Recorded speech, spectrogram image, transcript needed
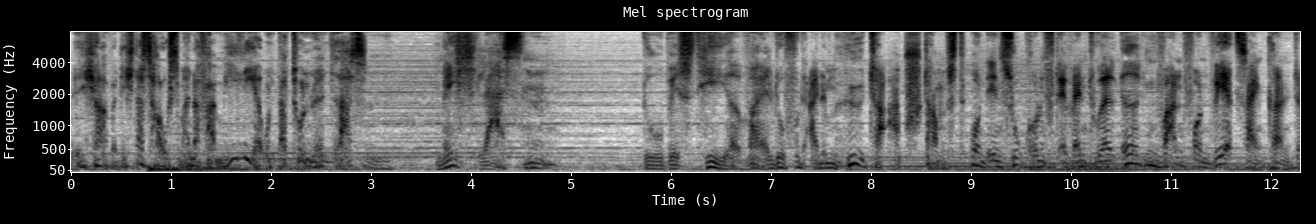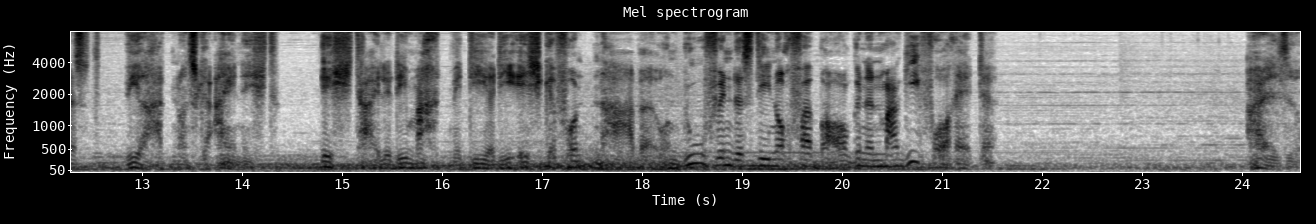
Ich habe dich das Haus meiner Familie untertunneln lassen. Mich lassen? Du bist hier, weil du von einem Hüter abstammst und in Zukunft eventuell irgendwann von Wert sein könntest. Wir hatten uns geeinigt. Ich teile die Macht mit dir, die ich gefunden habe, und du findest die noch verborgenen Magievorräte. Also,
